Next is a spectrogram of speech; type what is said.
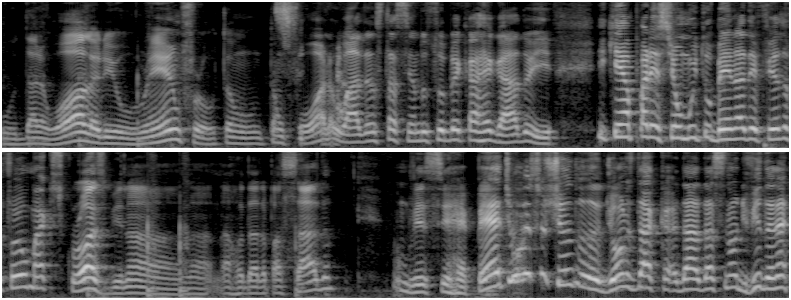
o Darren Waller e o Renfro estão fora. O Adams está sendo sobrecarregado aí. E quem apareceu muito bem na defesa foi o Max Crosby na, na, na rodada passada. Vamos ver se repete. Vamos ver se o Chandler Jones dá, dá, dá, sinal de vida, né?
